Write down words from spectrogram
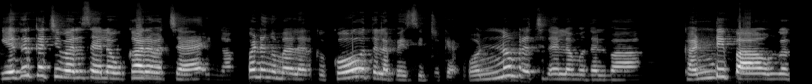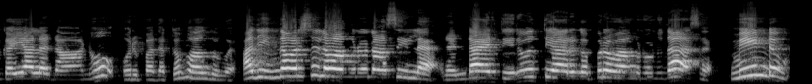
எதிர்க்கட்சி வரிசையில உட்கார வச்ச எங்க அப்பனுங்க மேல இருக்க கோவத்துல பேசிட்டு இருக்கேன் ஒன்னும் பிரச்சனை இல்ல முதல்வா. கண்டிப்பா உங்க கையால நானும் ஒரு பதக்கம் வாங்குவேன். அது இந்த வருஷத்துல வாங்கணும்னு ஆசை இல்ல. ரெண்டாயிரத்தி இருபத்தி ஆறுக்கு அப்புறம் வாங்கணும்னு தான் ஆசை. மீண்டும்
